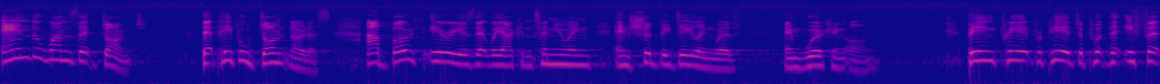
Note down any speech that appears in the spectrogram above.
and the ones that don't, that people don't notice, are both areas that we are continuing and should be dealing with and working on. Being pre- prepared to put the effort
